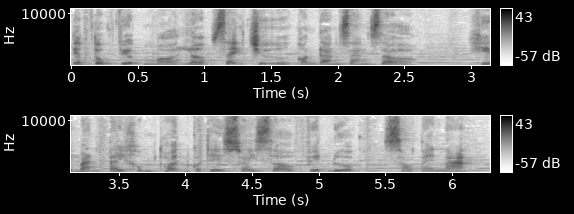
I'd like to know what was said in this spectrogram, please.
tiếp tục việc mở lớp dạy chữ còn đang giang dở khi bàn tay không thuận có thể xoay sở viết được sau tai nạn.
